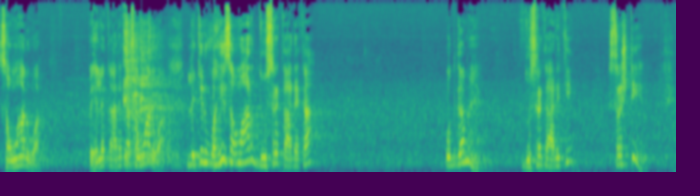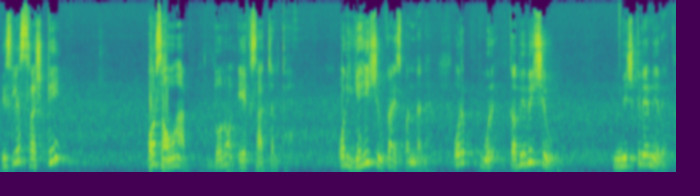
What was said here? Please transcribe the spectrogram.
संहार हुआ। पहले कार्य का संहार हुआ, लेकिन वही संहार दूसरे कार्य का उद्गम है, दूसरे कार्य की सृष्टि है। इसलिए सृष्टि और संवाद दोनों एक साथ चलते हैं। और यही शिव का स्पंदन है। और पूरे, कभी भी शिव निष्क्रिय नहीं रहता।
